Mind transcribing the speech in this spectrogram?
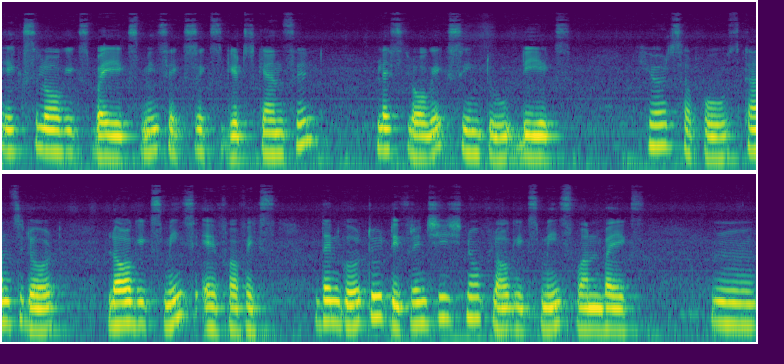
x log x by x means x x gets cancelled plus log x into dx. Here suppose considered log x means f of x. Then go to differentiation of log x means 1 by x. Hmm,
